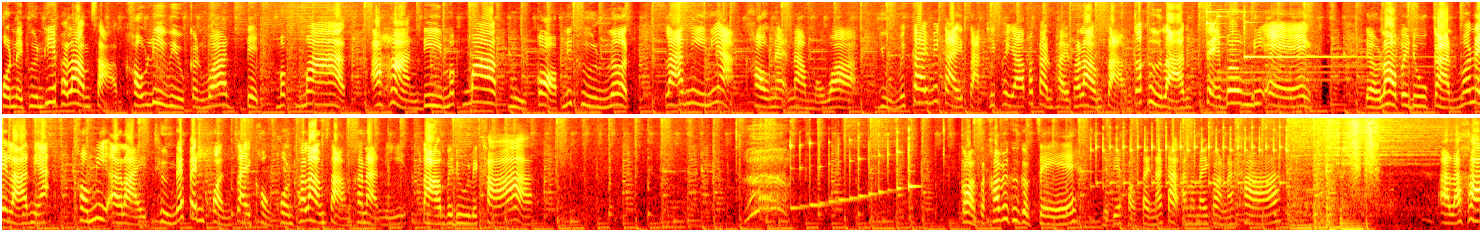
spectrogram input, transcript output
คนในพื้นที่พระรามสามเขารีวิวกันว่าเด็ดมากๆ อาหารดีมากๆ หมูกรอบนี่คือเลิศ ร้านนี้เนี่ยเขาแนะนำมาว่าอยู่ไม่ใกล้ไม่ไกลจากทิพยประกันภัยพระรามสามก็คือร้านเจเบิลนี่เอง เดี๋ยวเราไปดูกันว่าในร้านเนี้ยเขามีอะไรถึงได้เป็นขวัญใจของคนพระรามสามขนาดนี้ตามไปดูเลยค่ะ ก่อนจะเข้าไปคุยกับเจ๊เดี๋ยวเบียร์ขอใส่หน้ากากอนามัยก่อนนะคะอะละค่ะ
